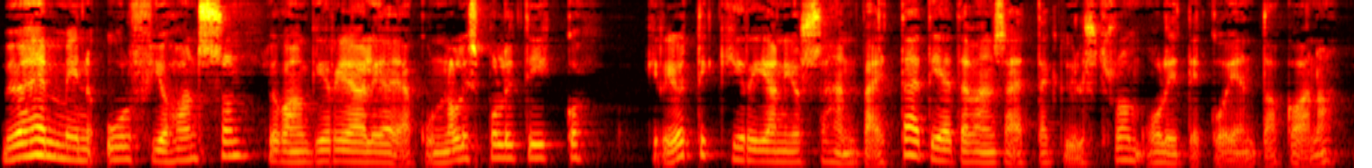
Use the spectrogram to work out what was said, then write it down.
Myöhemmin Ulf Johansson, joka on kirjailija ja kunnallispolitiikko, kirjoitti kirjan, jossa hän väittää tietävänsä, että Gylström oli tekojen takana.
